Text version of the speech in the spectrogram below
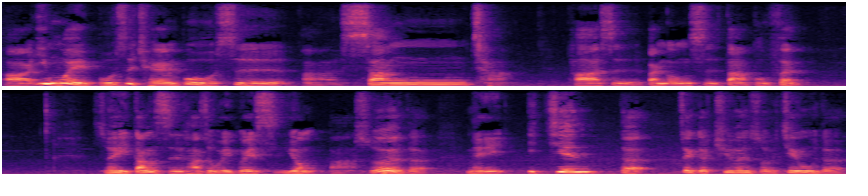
啊，因为不是全部是啊商场，它是办公室大部分，所以当时它是违规使用，把所有的每一间的这个区分所建物的。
